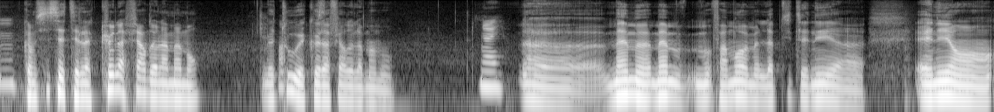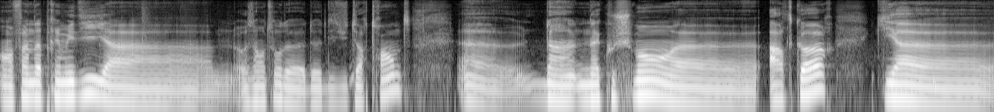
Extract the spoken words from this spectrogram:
Hmm. Comme si c'était la- que l'affaire de la maman. Le tout est que l'affaire de la maman. Ouais. Euh, même, même, enfin moi, la petite est née, euh, est née en, en fin d'après-midi à, aux alentours de, de 18h30 euh, d'un accouchement hardcore qui a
